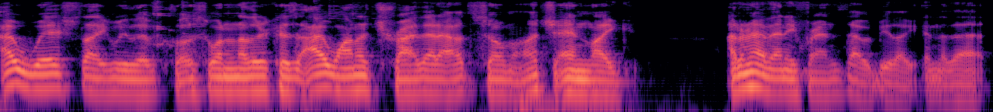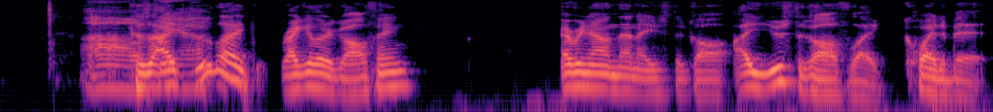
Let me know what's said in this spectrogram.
I wish like we lived close to one another because I want to try that out so much and like I don't have any friends that would be like into that Oh, because I do like regular golfing. Every now and then I used to golf. I used to golf like quite a bit,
